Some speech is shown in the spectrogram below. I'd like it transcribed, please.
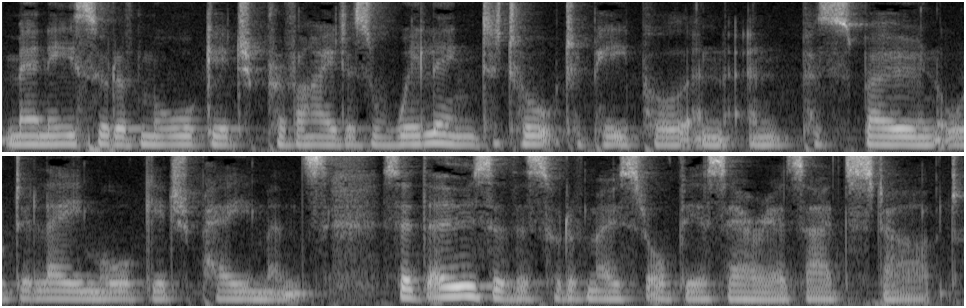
many sort of mortgage providers willing to talk to people and, and postpone or delay mortgage payments. So those are the sort of most obvious areas I'd start.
